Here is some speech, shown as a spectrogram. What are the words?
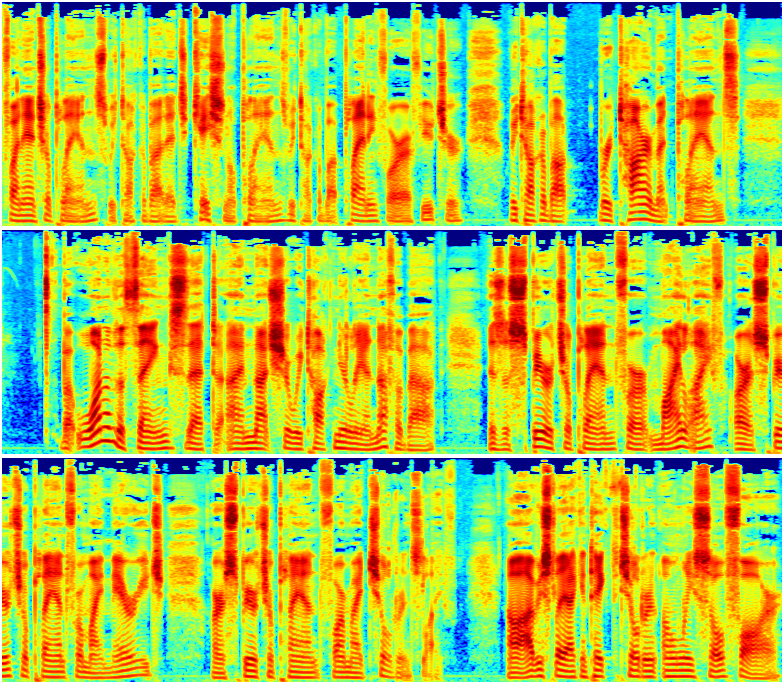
financial plans, we talk about educational plans, we talk about planning for our future, we talk about retirement plans. But one of the things that I'm not sure we talk nearly enough about is a spiritual plan for my life, or a spiritual plan for my marriage, or a spiritual plan for my children's life. Now, obviously, I can take the children only so far,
